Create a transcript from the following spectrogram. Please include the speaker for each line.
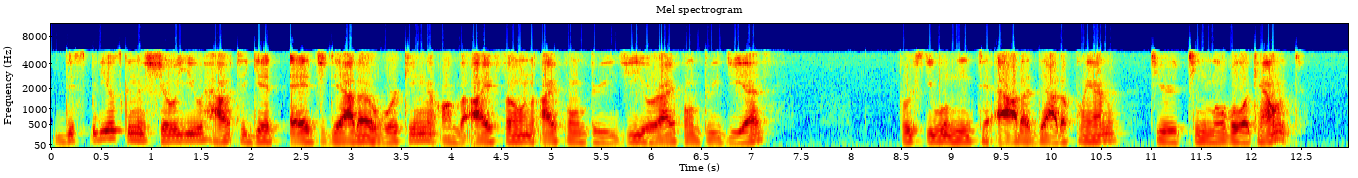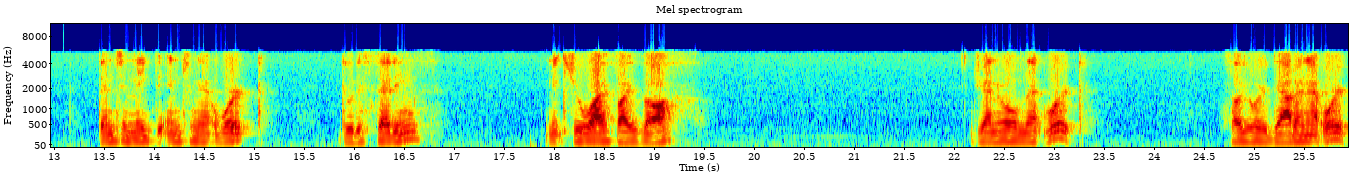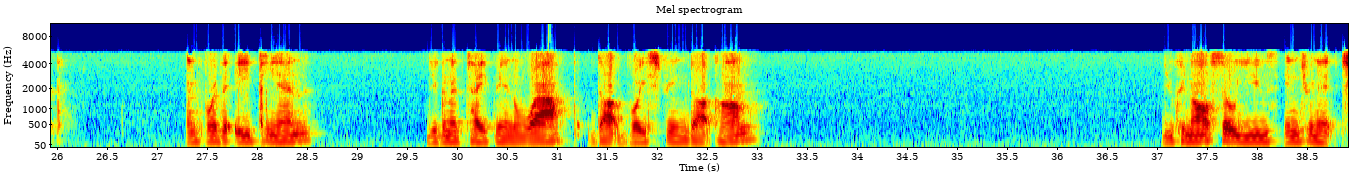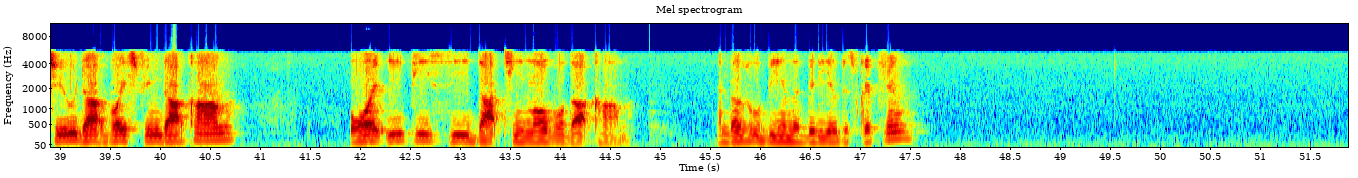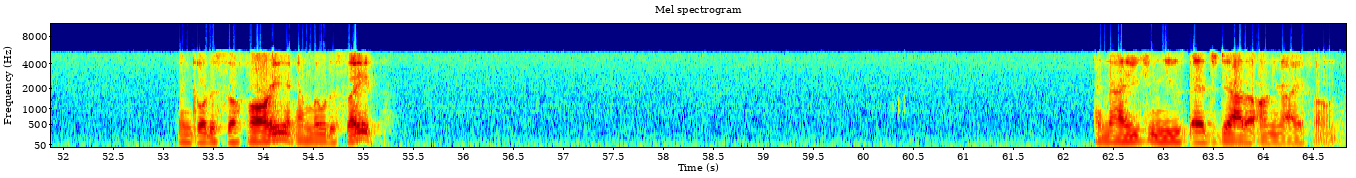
Speaker 1: This video is going to show you how to get Edge data working on the iPhone, iPhone 3G, or iPhone 3GS. First you will need to add a data plan to your T-Mobile account. Then to make the internet work, go to settings, make sure Wi-Fi is off, general network, cellular data network, and for the APN you're going to type in wap.voicestream.com. You can also use internet2.voicestream.com or epc.tmobile.com. And those will be in the video description. Then go to Safari and load a site. And now you can use Edge Data on your iPhone.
